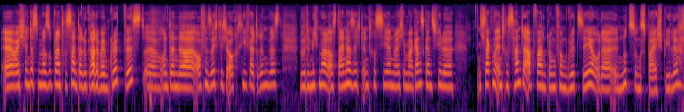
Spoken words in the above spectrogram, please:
Äh, aber ich finde das immer super interessant, da du gerade beim Grid bist ähm, und dann da offensichtlich auch tiefer drin bist, würde mich mal aus deiner Sicht interessieren, weil ich immer ganz, ganz viele, ich sag mal, interessante Abwandlungen vom Grid sehe oder äh, Nutzungsbeispiele.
